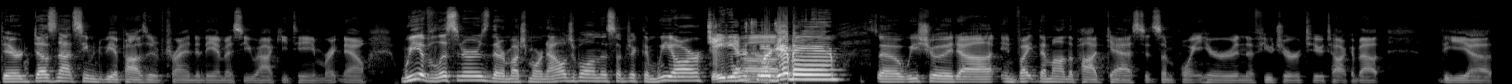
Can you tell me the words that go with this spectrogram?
there does not seem to be a positive trend in the MSU hockey team right now. We have listeners that are much more knowledgeable on this subject than we are. JD underscore Uh, Jimmy. So we should uh, invite them on the podcast at some point here in the future to talk about the uh,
